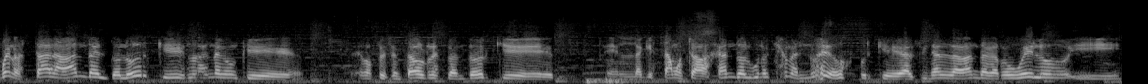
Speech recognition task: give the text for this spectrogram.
bueno, está la banda El Dolor, que es la banda con que hemos presentado El Resplandor, que en la que estamos trabajando algunos temas nuevos, porque al final la banda agarró vuelo y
